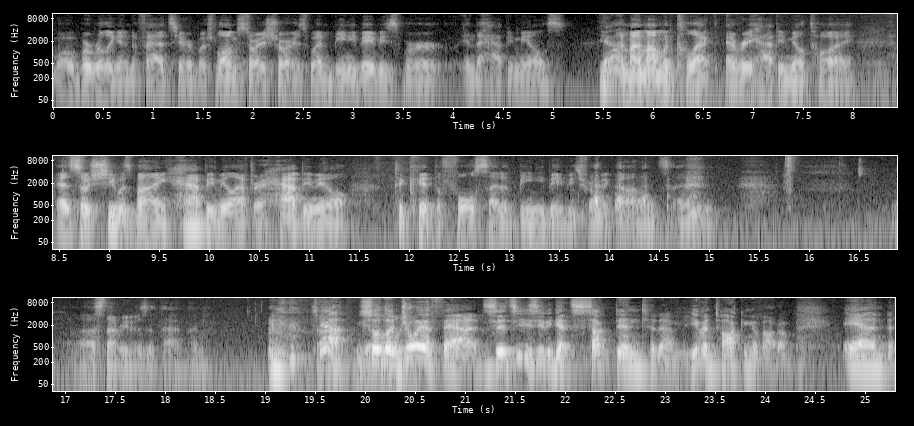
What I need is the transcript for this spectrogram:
well, we're really getting into fads here, but long story short, it's when Beanie Babies were in the Happy Meals, Yeah. and my mom would collect every Happy Meal toy, and so she was buying Happy Meal after Happy Meal to get the full set of Beanie Babies from McDonald's, and let's not revisit that. I'm, sorry, Yeah. So the joy of fads, it's easy to get sucked into them, even talking about them. And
